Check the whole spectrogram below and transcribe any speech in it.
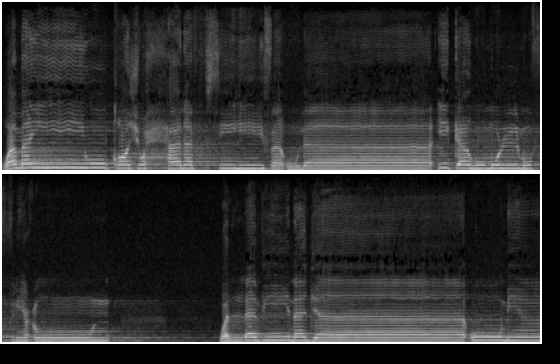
ومن يوق شح نفسه فاولئك هم المفلحون والذين جاءوا من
